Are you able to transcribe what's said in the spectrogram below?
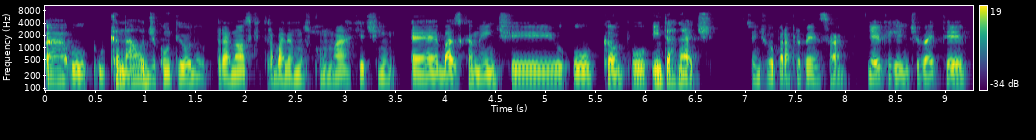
uh, o, o, canal de conteúdo, para nós que trabalhamos com marketing, é basicamente o campo internet, se a gente for parar para pensar. E aí, o que a gente vai ter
